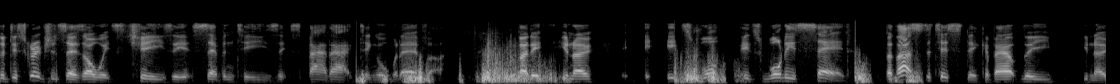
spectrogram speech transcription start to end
the description says, "Oh, it's cheesy, it's 70s, it's bad acting, or whatever," but it, you know, it, it's what it's what is said. But that statistic about the, you know,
